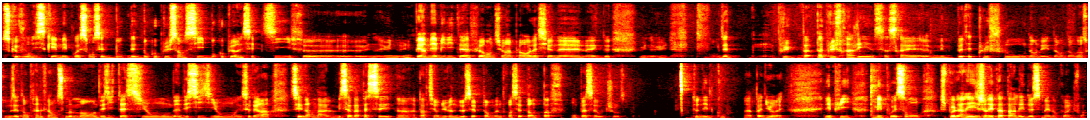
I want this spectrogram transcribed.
ce que vous risquez, mes poissons, c'est d'être beaucoup plus sensible, beaucoup plus réceptif, euh, une, perméabilité affleurante sur un plan relationnel, vous êtes pas, plus fragile, ça serait, mais peut-être plus flou dans, ce que vous êtes en train de faire en ce moment, d'hésitation, d'indécision, etc. C'est normal, mais ça va passer. Hein, à partir du 22 septembre, 23 septembre, pof, on passe à autre chose tenez le coup, ça n'a pas duré. Et puis, mes poissons, je polarise, j'en ai pas parlé deux semaines, encore une fois.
